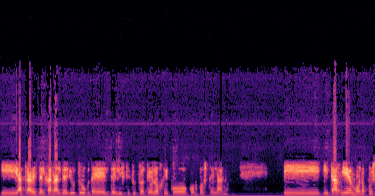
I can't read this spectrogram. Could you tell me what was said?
Y a través del canal de YouTube de, del Instituto Teológico Compostelano. Y, y, también, bueno, pues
